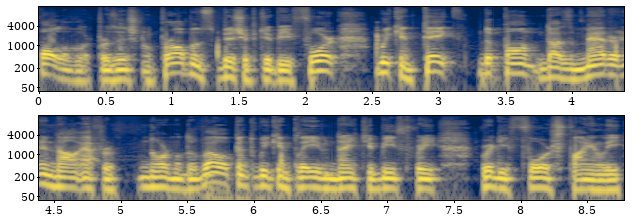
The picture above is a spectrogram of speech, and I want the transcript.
all of our positional problems. Bishop to b4, we can take the pawn, doesn't matter. And now after normal development, we can play even knight to b3, really force finally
